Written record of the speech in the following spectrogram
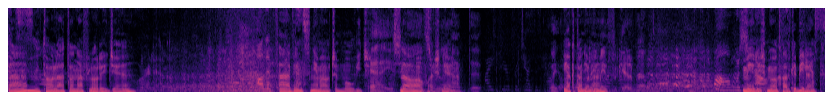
Tam to lato na Florydzie. A więc nie ma o czym mówić. No właśnie. Jak to nie ma? Mieliśmy otwarty bilet.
